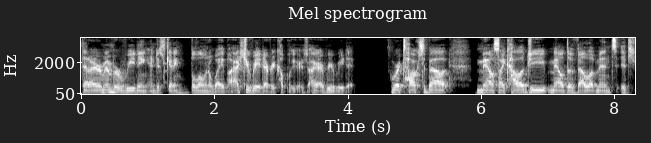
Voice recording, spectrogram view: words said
that I remember reading and just getting blown away by. I actually read it every couple years. I, I reread it where it talks about male psychology, male development. It's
